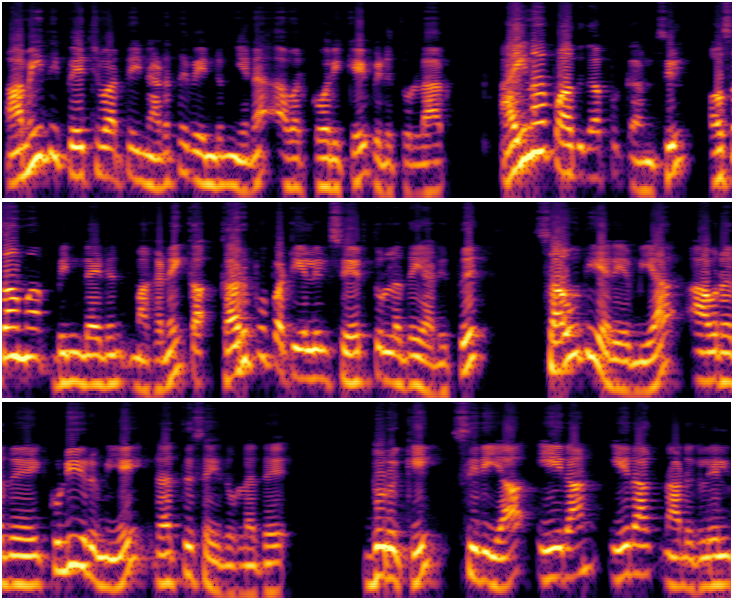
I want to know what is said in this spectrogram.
அமைதி பேச்சுவார்த்தை நடத்த வேண்டும் என அவர் கோரிக்கை விடுத்துள்ளார். ஐநா பாதுகாப்பு கவுன்சில் ஒசாமா பின் லேடன் மகனை கருப்பு பட்டியலில் சேர்த்துள்ளதை அடுத்து சவுதி அரேபியா அவரது குடியுரிமையை ரத்து செய்துள்ளது. துருக்கி சிரியா ஈரான் ஈராக் நாடுகளில்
